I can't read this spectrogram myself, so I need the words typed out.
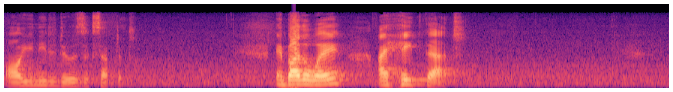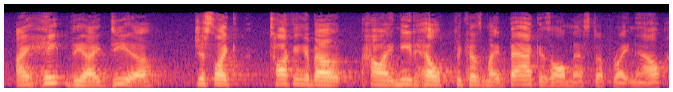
All you need to do is accept it. And by the way, I hate that. I hate the idea, just like talking about how I need help because my back is all messed up right now,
